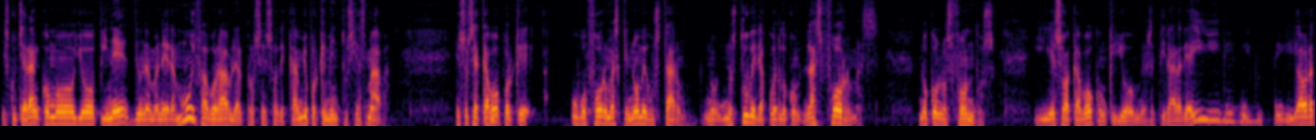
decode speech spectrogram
escucharán cómo yo opiné de una manera muy favorable al proceso de cambio porque me entusiasmaba. Eso se acabó porque hubo formas que no me gustaron, no, no estuve de acuerdo con las formas, no con los fondos y eso acabó con que yo me retirara de ahí y, ahora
